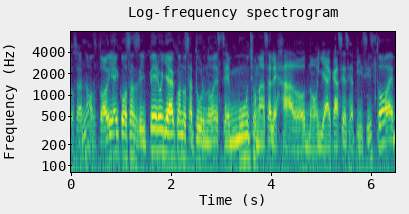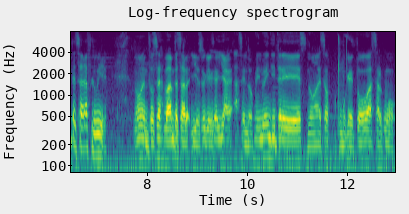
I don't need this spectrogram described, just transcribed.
O sea, no, todavía hay cosas así. Pero ya cuando Saturno esté mucho más alejado, ¿no? Ya casi hacia Pisces, todo va a empezar a fluir. ¿no? Entonces va a empezar, y eso quiere decir ya hacia el 2023, ¿no? Eso como que todo va a estar como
